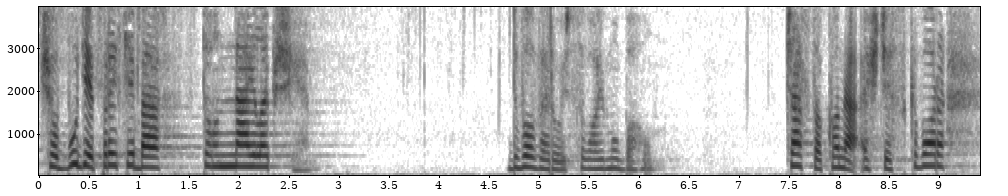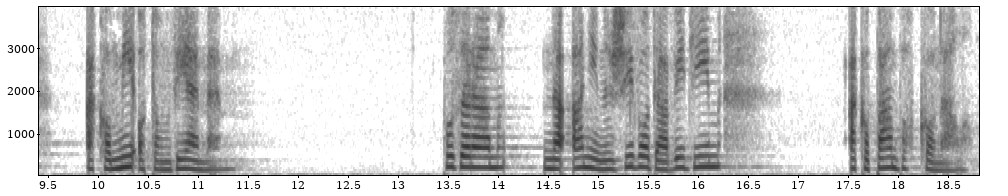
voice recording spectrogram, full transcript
čo bude pre teba to najlepšie. Dôveruj svojmu Bohu. Často koná ešte skôr, ako my o tom vieme. Pozerám na Anin život a vidím, ako Pán Boh konal.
